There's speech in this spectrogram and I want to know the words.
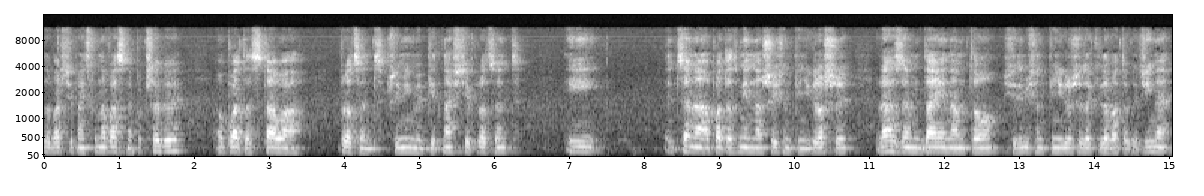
zobaczcie Państwo, na własne potrzeby opłata stała procent, przyjmijmy 15% i cena opłata zmienna 65 groszy. Razem daje nam to 75 groszy za kilowatogodzinę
